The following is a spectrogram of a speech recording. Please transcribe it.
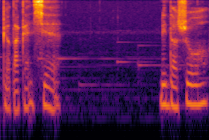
表达感谢。琳达说：“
